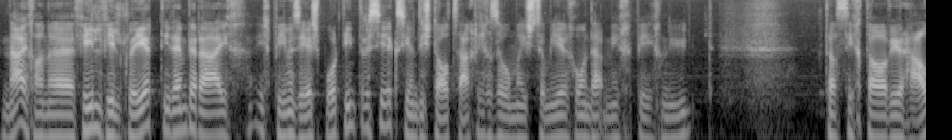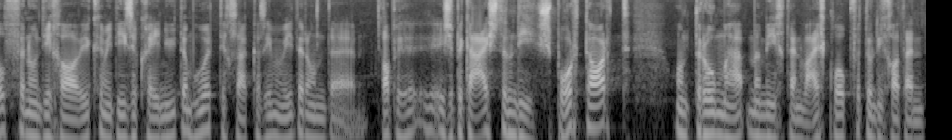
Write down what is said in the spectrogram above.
Nein, ich habe äh, viel, viel gelernt in diesem Bereich. Ich bin immer sehr sportinteressiert und es ist tatsächlich so, man ist zu mir gekommen und hat mich bei nichts dass ich da helfen würde. Und ich habe wirklich mit Eishockey nichts am Hut. Ich sage das immer wieder. Und, äh, aber es ist eine begeisternde Sportart. Und darum hat man mich dann weichgeklopft. Und ich habe dann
